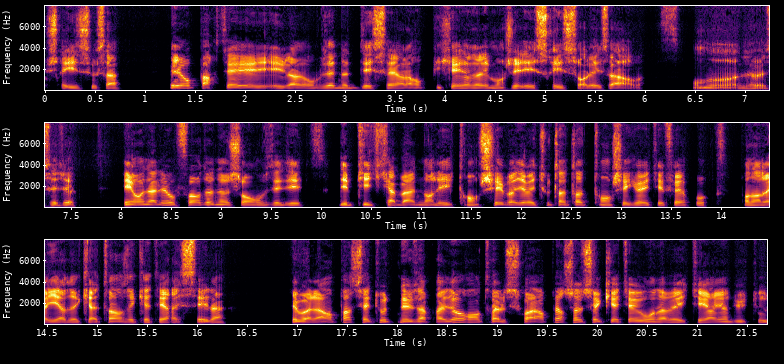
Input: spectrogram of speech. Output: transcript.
cerises, tout ça. Et on partait, et, là, on faisait notre dessert. Là, on piquait, on allait manger les cerises sur les arbres. On- euh, et on allait au fort de Nogent. On faisait des, petites cabanes dans les tranchées. Ben, il y avait tout un tas de tranchées qui avaient été faites pendant la guerre de 14 et qui étaient restées là. Et voilà, on passait toutes les après-midi, on rentrait le soir, personne ne s'inquiétait où on avait été, rien du tout.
